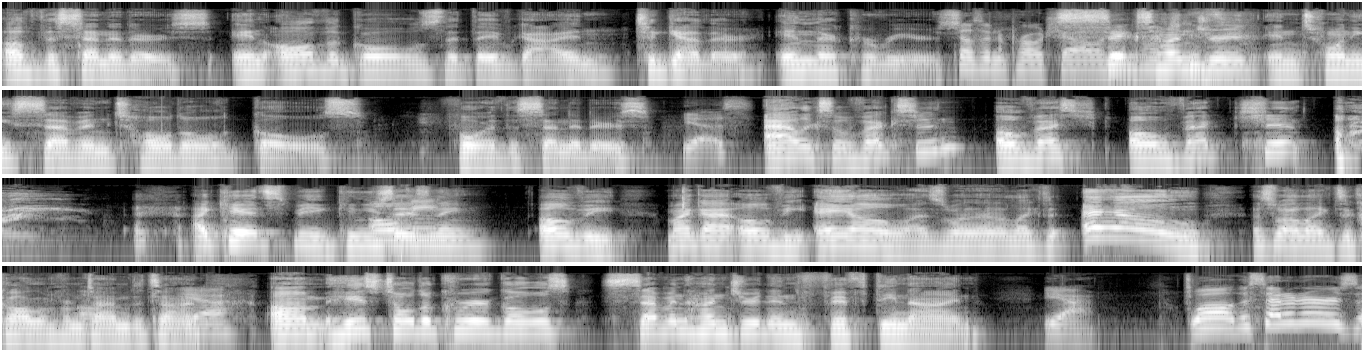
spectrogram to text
of the Senators and all the goals that they've gotten together in their careers, Doesn't approach 627 total goals for the Senators. Yes. Alex Ovechkin, Ovech, Ovechkin. I can't speak. Can you say his name? Ovi. My guy Ovi. AO. That's what I like to. AO. That's what I like to call him from time to time. Oh, yeah. Um, his total career goals seven hundred and fifty nine. Yeah. Well, the Senators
